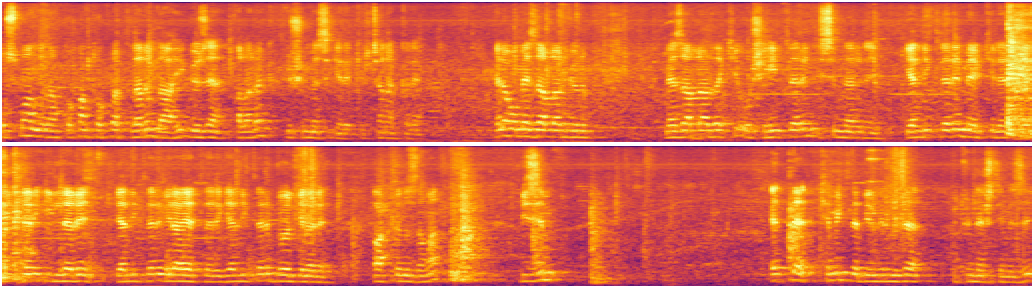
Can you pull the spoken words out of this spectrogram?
Osmanlı'dan kopan toprakları dahi göze alarak düşünmesi gerekir Çanakkale. Hele o mezarları görüp mezarlardaki o şehitlerin isimlerini, geldikleri mevkileri, geldikleri illeri, geldikleri vilayetleri, geldikleri bölgeleri baktığınız zaman bizim etle, kemikle birbirimize bütünleştiğimizi,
